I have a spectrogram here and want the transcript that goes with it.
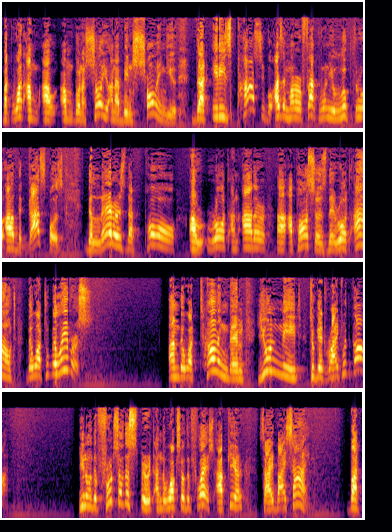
But what I'm, I'm going to show you, and I've been showing you, that it is possible. As a matter of fact, when you look throughout the Gospels, the letters that Paul uh, wrote and other uh, apostles they wrote out, they were to believers. And they were telling them, you need to get right with God. You know, the fruits of the Spirit and the works of the flesh appear side by side. But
